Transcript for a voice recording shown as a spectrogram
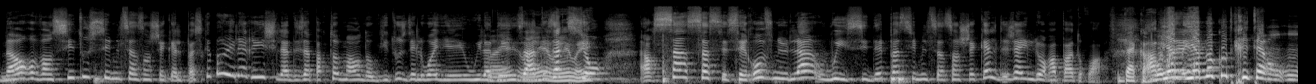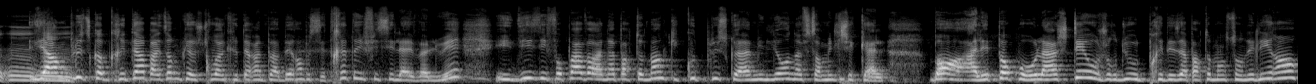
Mais en revanche, s'il touche 6500 shekels, parce que bon, il est riche, il a des appartements, donc il touche des loyers ou il a Ouais, des, ouais, des ouais, actions. Alors ça, ça c'est ces revenus-là, oui, s'il dépasse 6500 shekels, déjà il n'aura pas droit. D'accord. Bon, Il y y, a beaucoup de critères. il y a en plus comme critère, par exemple, que je trouve un critère un peu aberrant parce que c'est très difficile à évaluer. Ils disent il faut pas avoir un appartement qui coûte plus que 1 900 000 shekels. Bon, à l'époque où on l'a acheté, aujourd'hui où le prix des appartements sont délirants,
